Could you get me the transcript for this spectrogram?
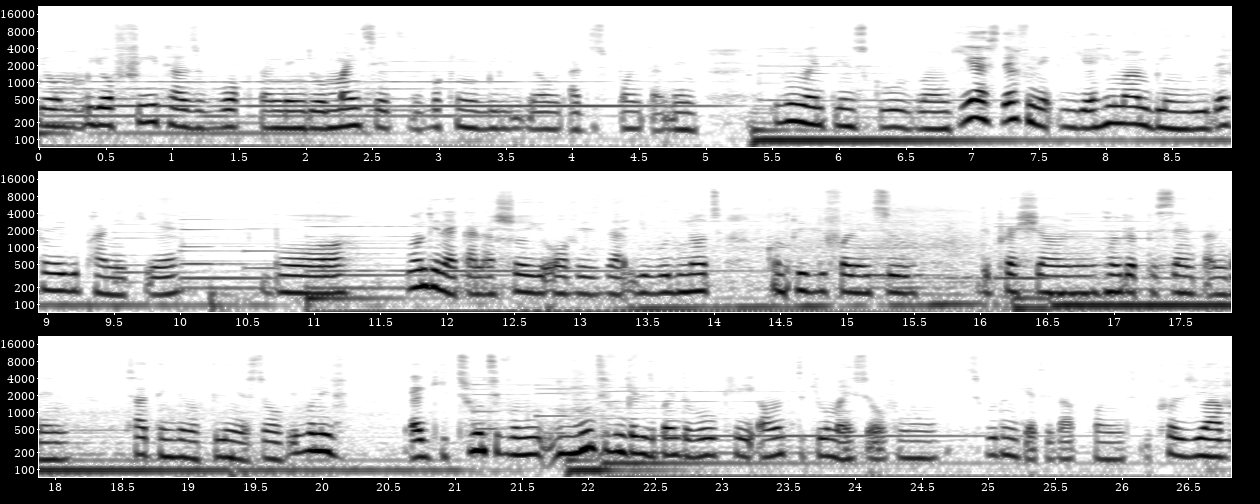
Your your faith has worked and then your mindset is working really well at this point. and then even when things go wrong, yes, definitely you're a human being, you definitely panic, yeah. But one thing I can assure you of is that you would not completely fall into depression 100% and then start thinking of killing yourself, even if like it won't even you won't even get to the point of okay, I want to kill myself. No, it wouldn't get to that point because you have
